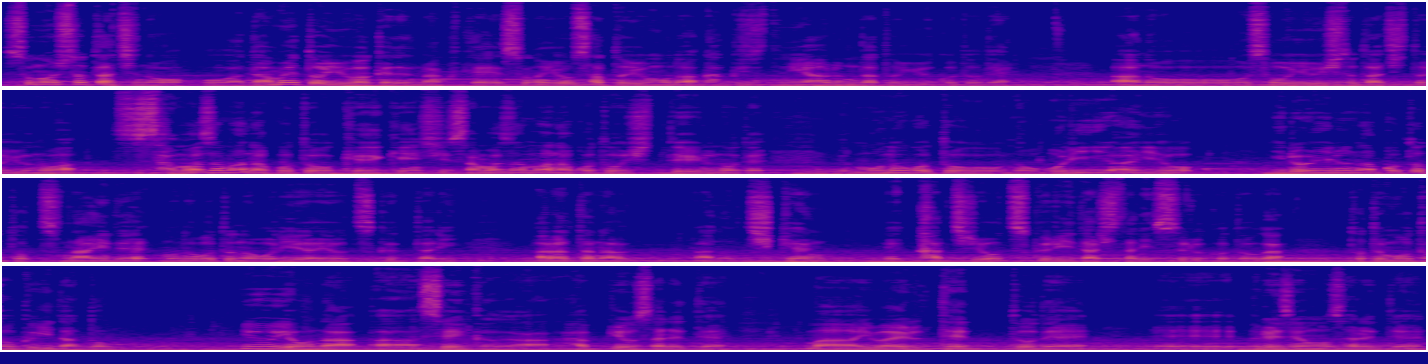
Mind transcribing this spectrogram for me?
その人たちのはダメというわけではなくてその良さというものは確実にあるんだということであのそういう人たちというのはさまざまなことを経験しさまざまなことを知っているので物事の折り合いをいろいろなこととつないで物事の折り合いを作ったり新たなあの知見価値を作り出したりすることがとても得意だというような成果が発表されて、まあ、いわゆる TED で、えー、プレゼンをされて、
